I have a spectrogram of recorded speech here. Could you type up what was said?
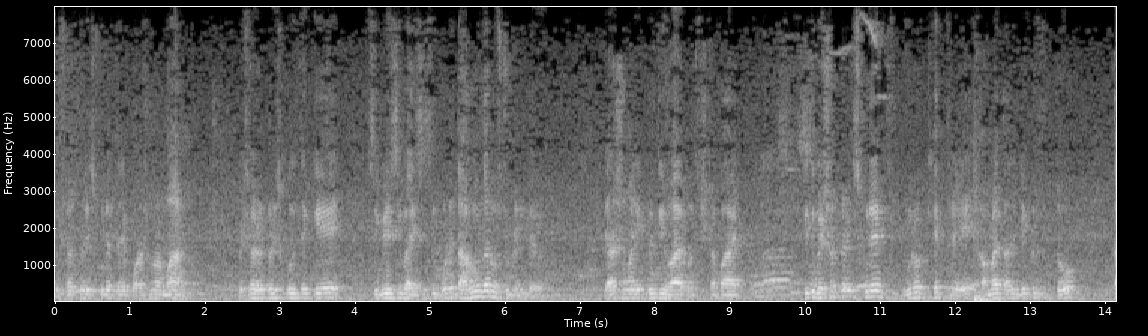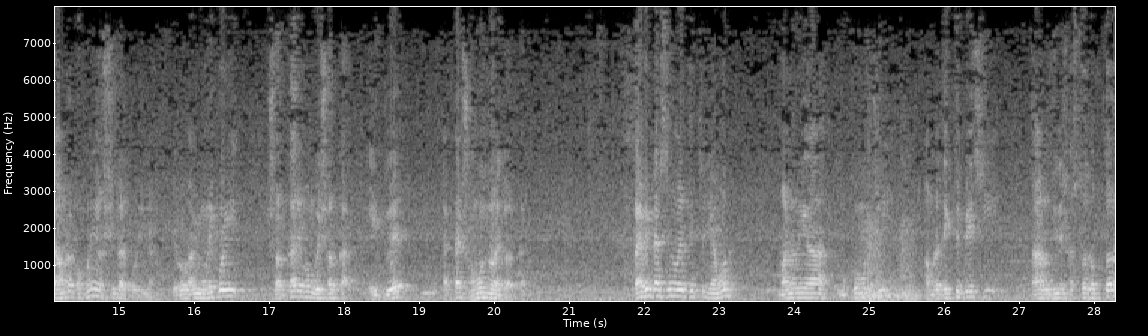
বেসরকারি স্কুলের তাদের পড়াশোনার মান, বেসরকারি স্কুল থেকে সিবিএসই বা আইসিসি বোর্ডে দারুণ দারুণ স্টুডেন্ট বেরোয় যারা সমাজে কৃতি হয়, প্রতিষ্ঠা পায়, কিন্তু বেসরকারি স্কুলেরগুলোর ক্ষেত্রে আমরা তাদের যে কৃতিত্ব, তা আমরা কখনোই অস্বীকার করি না। এবং আমি মনে করি সরকার এবং বেসরকার, এই দুয়ের একটা সমন্বয় দরকার। প্রাইভেট নার্সিংহোমের ক্ষেত্রে যেমন মাননীয় মুখ্যমন্ত্রী আমরা দেখতে পেয়েছি, তার অধীনে স্বাস্থ্য দপ্তর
